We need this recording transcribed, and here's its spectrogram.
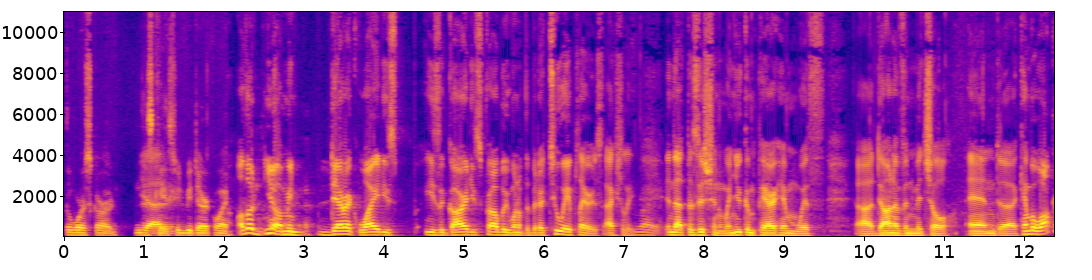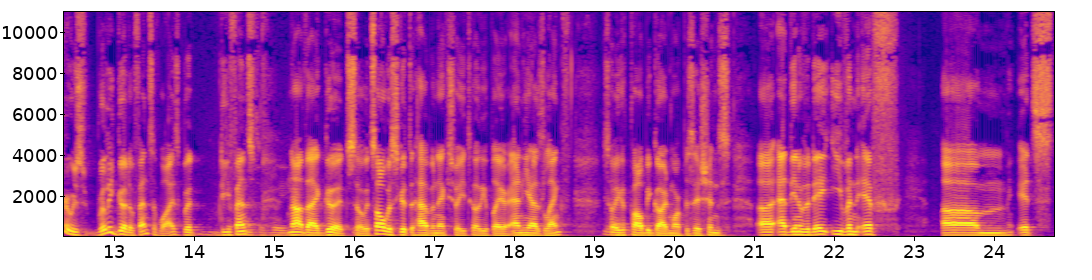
the worst guard. In this Yeah, case, think- would be Derrick White. Although you know, I mean, Derrick White, he's he's a guard. He's probably one of the better two way players actually Right. in that position. When you compare him with uh, Donovan Mitchell and uh, Kemba Walker, was really good offensive wise, but defense not that good. So it's always good to have an extra utility player, and he has length, so he could probably guard more positions. Uh, at the end of the day, even if um, it's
